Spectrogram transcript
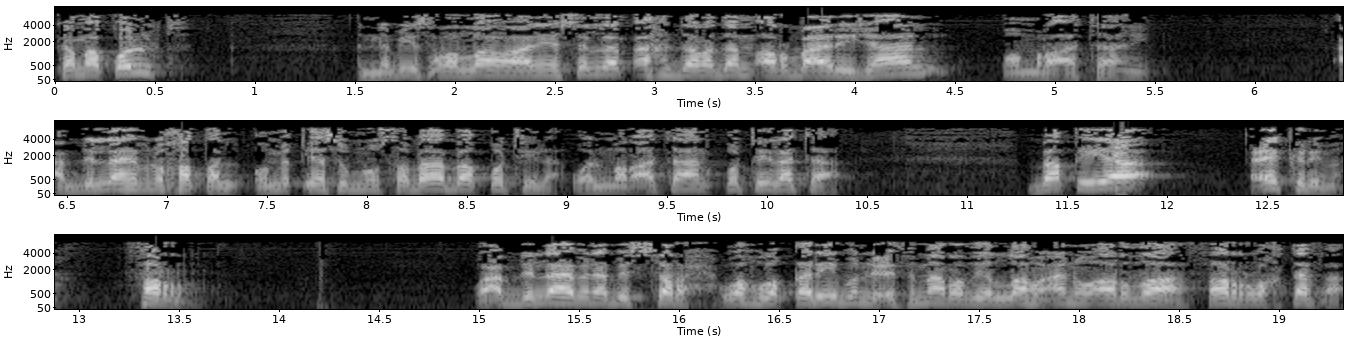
كما قلت النبي صلى الله عليه وسلم أهدر دم أربع رجال وامرأتان عبد الله بن خطل ومقيس بن صبابة قتل والمرأتان قتلتا بقي عكرمة فر وعبد الله بن أبي السرح وهو قريب لعثمان رضي الله عنه وأرضاه فر واختفى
